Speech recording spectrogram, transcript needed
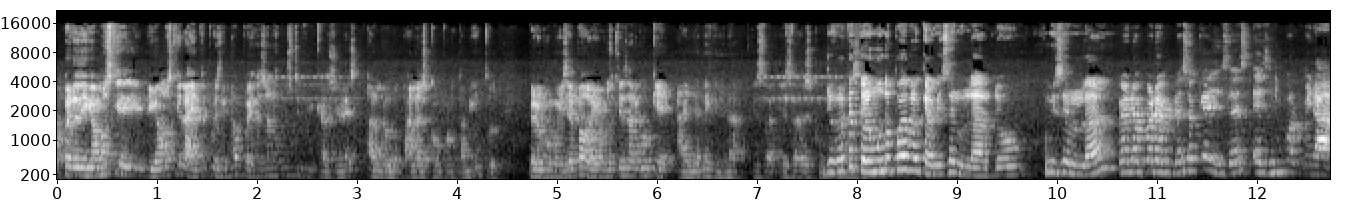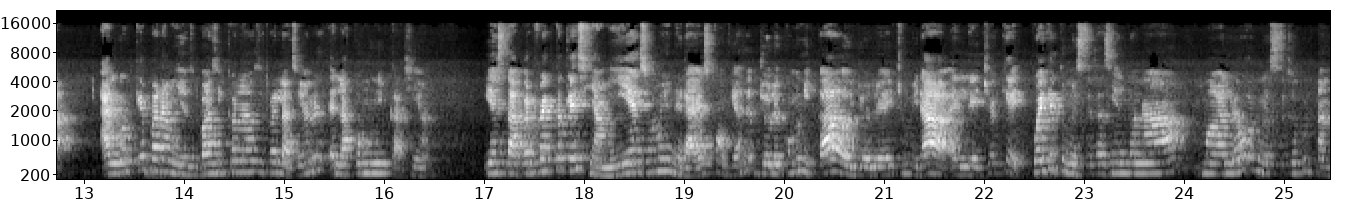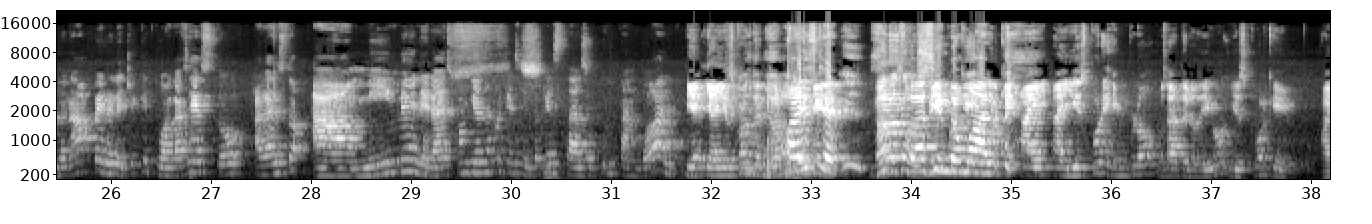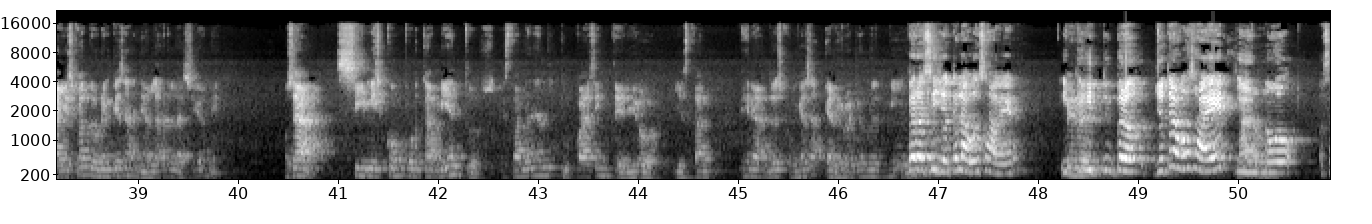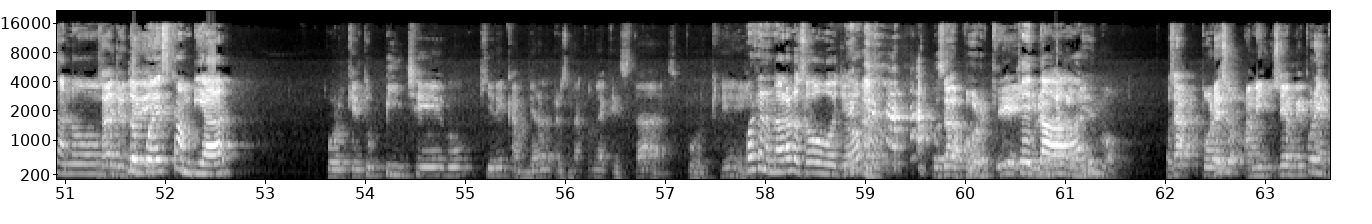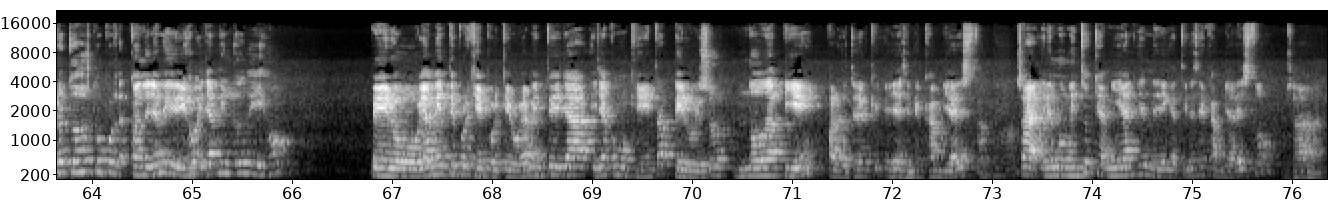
pero digamos que, digamos que la gente pues dice, no, pues esas son las justificaciones a, lo- a los comportamientos. Pero como dice Pablo, digamos que es algo que a ella le genera esa, esa desconfianza. Yo creo que todo el mundo puede bloquear mi celular. Yo con mi celular... Pero, por ejemplo, eso que dices es importante. Mira, algo que para mí es básico en las relaciones es la comunicación. Y está perfecto que si a mí eso me genera desconfianza, yo lo he comunicado, yo le he dicho, mira, el hecho de que puede que tú no estés haciendo nada malo, no estés ocultando nada, pero el hecho de que tú hagas esto, hagas esto, a mí me genera desconfianza porque siento Sí. que estás ocultando algo. Y, y ahí es cuando entramos Ay, es que No, no, no, sí, haciendo porque, mal. Porque ahí, ahí es, por ejemplo, o sea, te lo digo, y es porque ahí es cuando uno empieza a dañar las relaciones. O sea, si mis comportamientos están dañando tu paz interior y están generando desconfianza, el rollo no es mío. Pero si yo te lo hago saber, y, Pero- y- y- pero yo te lo hago saber Claro. y no, o sea, no O sea, yo lo puedes cambiar. ¿Por qué tu pinche ego quiere cambiar a la persona con la que estás? ¿Por qué? Porque no me abra los ojos yo. O sea, ¿por qué? ¿Qué Por es lo tal? mismo. O sea, por eso, a mí, o sea, a mí, por ejemplo, todos comportamientos, cuando ella me dijo, ella me lo dijo, pero obviamente, ¿por qué? Porque obviamente ella, ella como que entra, pero eso no da pie para yo tener que, ella decirme, cambia esto. O sea, en el momento que a mí alguien me diga, tienes que cambiar esto, o sea,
